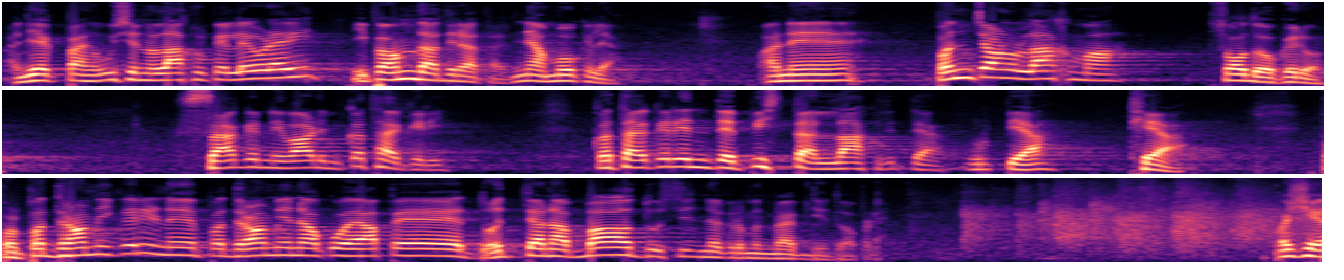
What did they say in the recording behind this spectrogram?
અને એક પાસે ઉછીના લાખ રૂપિયા લેવડાવી એ પણ અમદાવાદ હતા ત્યાં મોકલ્યા. અને પંચાણું લાખમાં સોદો કર્યો. સાગરની વાડીમાં કથા કરી. કથા કરીને તે પિસ્તાલીસ લાખ રૂપિયા થયા. પણ પધરામણી કરીને પધરામણીના કોઈ આપે ધોત્યાના બધું શ્રીનગર મંદિરમાં આપી દીધું આપણે. પછી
